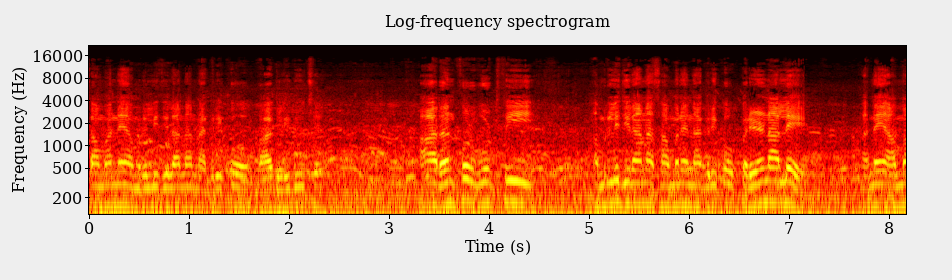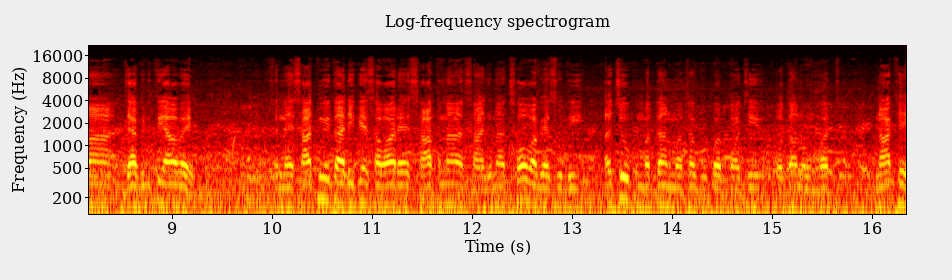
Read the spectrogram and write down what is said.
સામાન્ય અમરેલી જિલ્લાના નાગરિકો ભાગ લીધું છે. આ રન ફોર વોટથી અમરેલી જિલ્લાના સામાન્ય નાગરિકો પ્રેરણા લે અને આમાં જાગૃતિ આવે અને સાતમી તારીખે સવારે સાતના સાંજના છ વાગ્યા સુધી અચૂક મતદાન મથક ઉપર પહોંચી પોતાનું મત નાખે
